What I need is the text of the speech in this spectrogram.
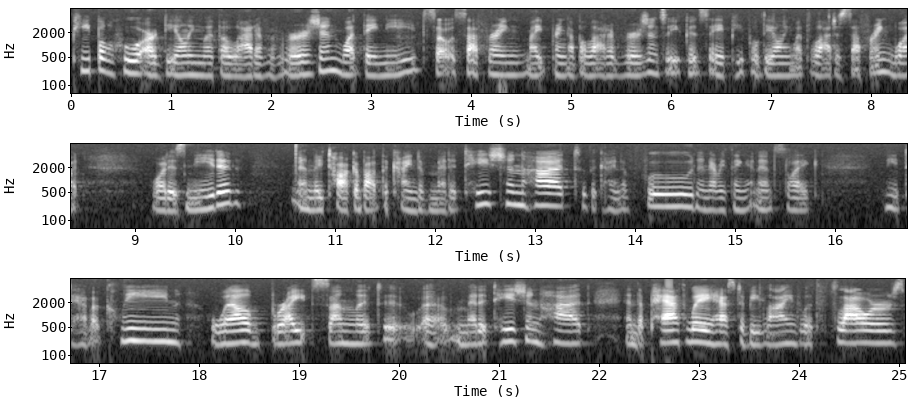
people who are dealing with a lot of aversion, what they need. So suffering might bring up a lot of aversion. So you could say people dealing with a lot of suffering, what what is needed. And they talk about the kind of meditation hut, the kind of food and everything. And it's like, need to have a clean, well, bright, sunlit uh, meditation hut, and the pathway has to be lined with flowers.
